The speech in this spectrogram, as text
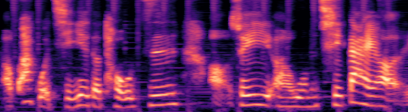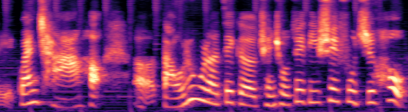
呃跨国企业的投资啊，所以呃，我们期待啊，也观察哈，呃，导入了这个全球最低税负之后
